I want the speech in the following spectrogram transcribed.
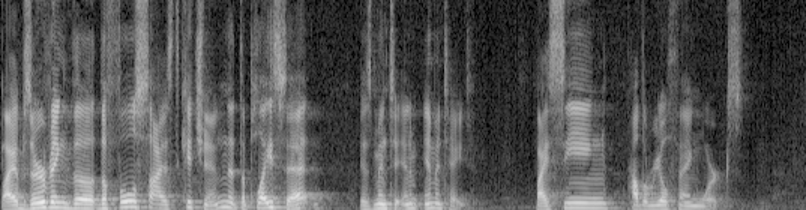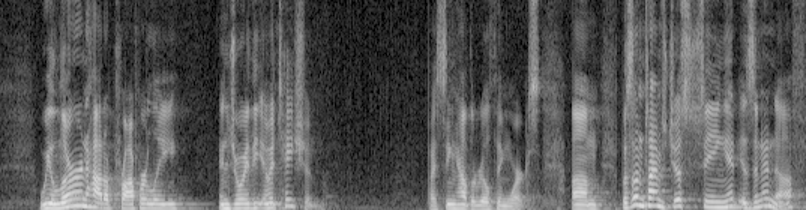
By observing the, the full sized kitchen that the playset is meant to Im- imitate. By seeing how the real thing works. We learn how to properly enjoy the imitation by seeing how the real thing works. Um, but sometimes just seeing it isn't enough.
